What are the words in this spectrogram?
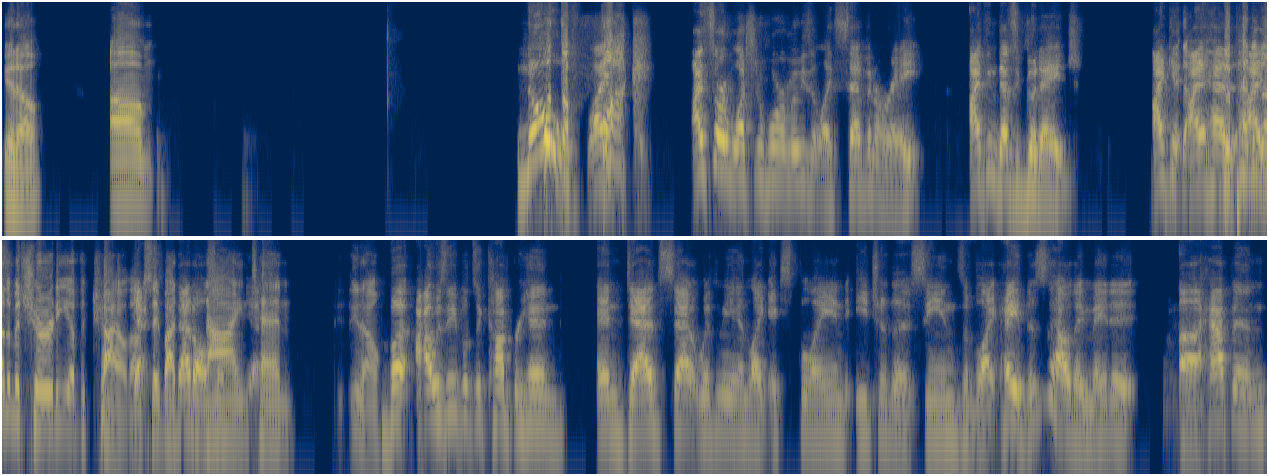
you know. Um. No, What the like fuck? I started watching horror movies at like seven or eight. I think that's a good age. I can I had Depending I- on the maturity of the child, I would say about that also, nine, yes. ten. You know. but I was able to comprehend and dad sat with me and like explained each of the scenes of like, hey, this is how they made it uh happen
